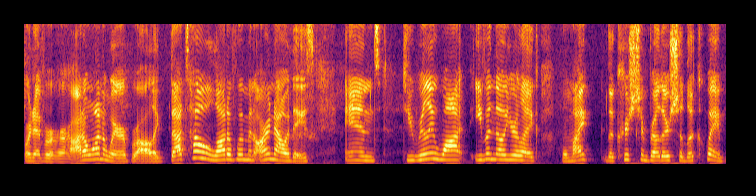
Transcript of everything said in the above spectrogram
or whatever or I don't want to wear a bra. Like that's how a lot of women are nowadays. And do you really want even though you're like, well my the Christian brothers should look away.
